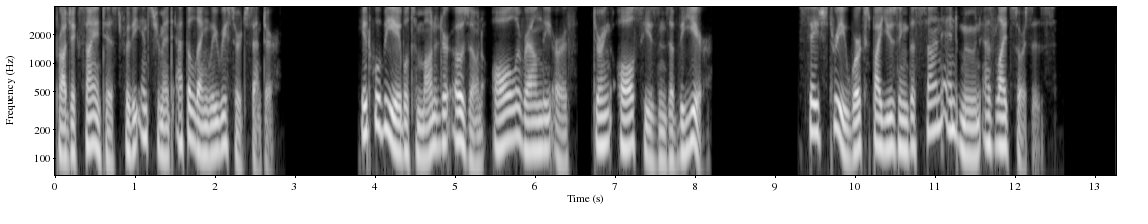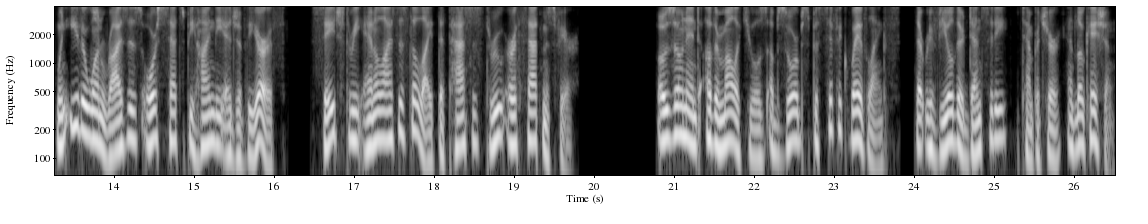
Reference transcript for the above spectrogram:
project scientist for the instrument at the Langley Research Center it will be able to monitor ozone all around the Earth during all seasons of the year. SAGE 3 works by using the Sun and Moon as light sources. When either one rises or sets behind the edge of the Earth, SAGE 3 analyzes the light that passes through Earth's atmosphere. Ozone and other molecules absorb specific wavelengths that reveal their density, temperature, and location.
